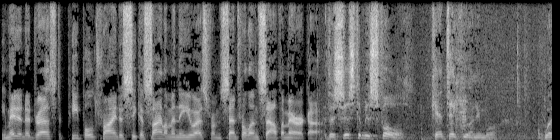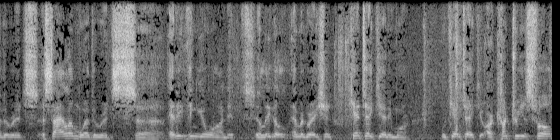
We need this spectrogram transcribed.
He made an address to people trying to seek asylum in the U.S. from Central and South America. The system is full. Can't take you anymore. Whether it's asylum, whether it's uh, anything you want, it's illegal immigration. Can't take you anymore. We can't take you. Our country is full.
